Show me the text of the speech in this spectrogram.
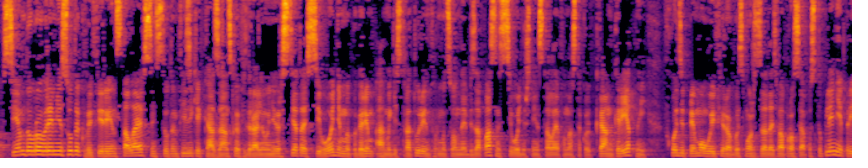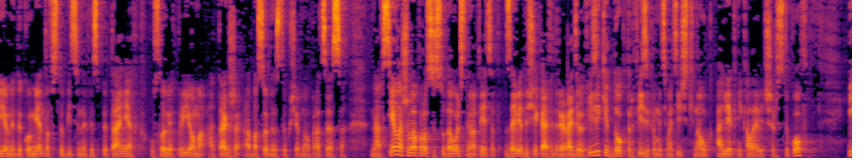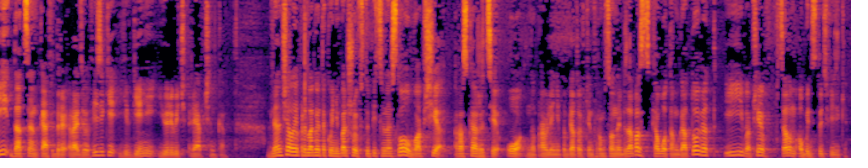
Всем доброго времени суток! В эфире InstaLife с Институтом физики Казанского федерального университета. Сегодня мы поговорим о магистратуре информационной безопасности. Сегодняшний InstaLife у нас такой конкретный. В ходе прямого эфира вы сможете задать вопросы о поступлении, приеме документов, вступительных испытаниях, условиях приема, а также об особенностях учебного процесса. На все ваши вопросы с удовольствием ответят заведующий кафедрой радиофизики, доктор физико-математических наук Олег Николаевич Шерстюков и доцент кафедры радиофизики Евгений Юрьевич Рябченко. Для начала я предлагаю такое небольшое вступительное слово. Вообще расскажете о направлении подготовки информационной безопасности, кого там готовят и вообще в целом об Институте физики.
